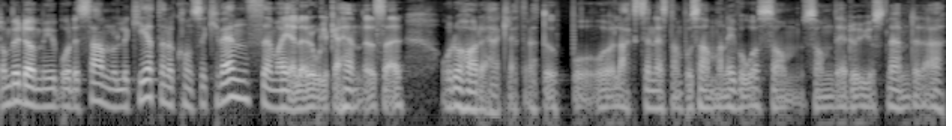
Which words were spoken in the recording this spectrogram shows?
de bedömer ju både sannolikheten och konsekvensen vad gäller olika händelser. Och då har det här klättrat upp och, och lagt sig nästan på samma nivå som, som det du just nämnde där,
